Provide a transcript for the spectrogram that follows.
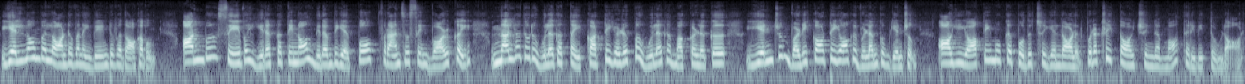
எல்லாம் வல்ல ஆண்டவனை வேண்டுவதாகவும் அன்பு சேவை இரக்கத்தினால் நிரம்பிய போப் பிரான்சிஸின் வாழ்க்கை நல்லதொரு உலகத்தை கட்டியெழுப்ப உலக மக்களுக்கு என்றும் வழிகாட்டியாக விளங்கும் என்றும் அஇஅதிமுக பொதுச் செயலாளர் புரட்சித்தாய் சின்னம்மா தெரிவித்துள்ளார்.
